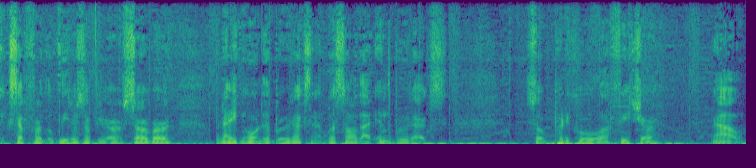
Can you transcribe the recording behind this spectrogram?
except for the leaders of your server, but now you can go into the Brood and it lists all that in the Brood so pretty cool uh, feature. Now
